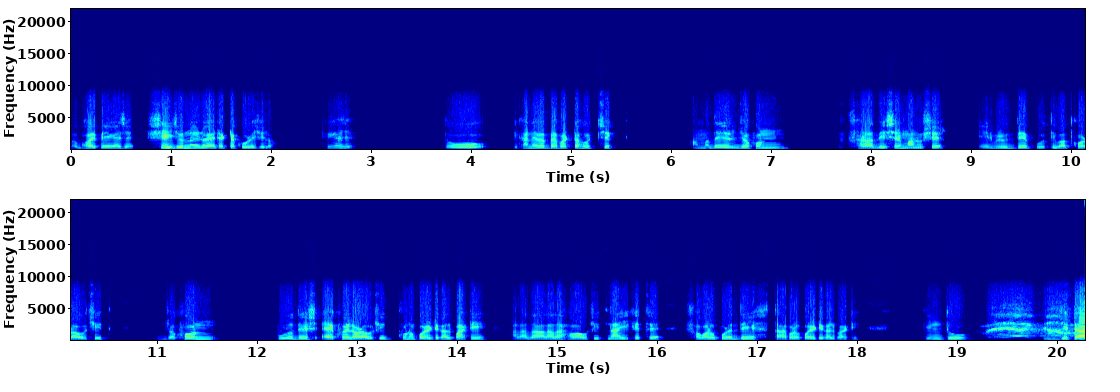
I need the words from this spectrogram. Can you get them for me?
বা ভয় পেয়ে গেছে। সেই জন্য এরা অ্যাটাকটা করেছিল। ঠিক আছে? তো এখানে ব্যাপারটা হচ্ছে আমাদের যখন সারা দেশের মানুষের এর বিরুদ্ধে প্রতিবাদ করা উচিত। যখন পুরো দেশ এক হয়ে লড়া উচিত। কোনো পলিটিক্যাল পার্টি আলাদা, আলাদা হওয়া উচিত না এই ক্ষেত্রে। সবার উপরে দেশ তারপরে পলিটিক্যাল পার্টি। কিন্তু যেটা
